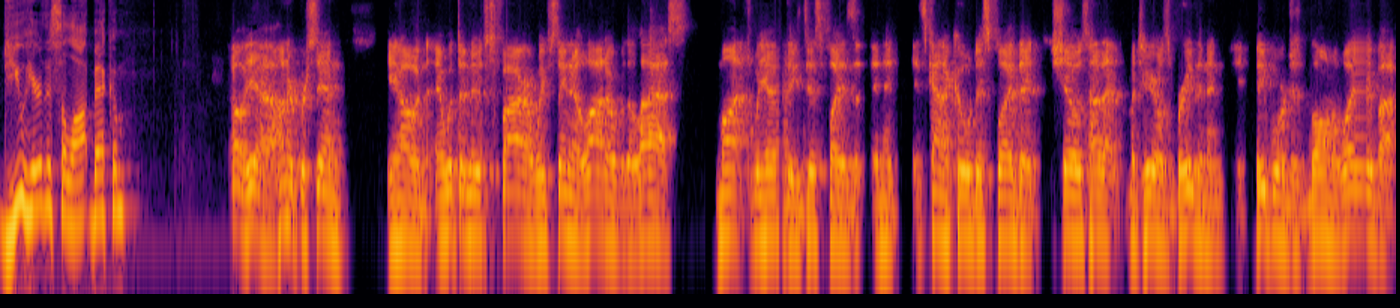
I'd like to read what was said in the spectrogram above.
Do you hear this a lot, Beckham? Oh yeah, hundred percent. You know, and, and with the new Spire, we've seen it a lot over the last month. We have these displays, and it, it's kind of cool display that shows how that material is breathing, and people were just blown away by.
